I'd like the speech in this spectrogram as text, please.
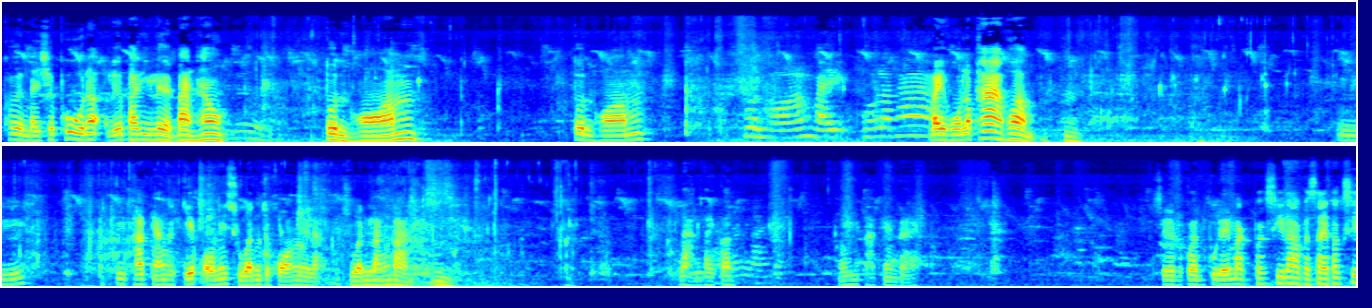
เขาเอินใบชะพูเนาะหรือผักอีเลิศบ้านเฮาต้นหอม ต้นหอม ต้นหอมใบโหระพาใบโหระพาพร้อมอืมอีที่พักหยังก็เก็บเอาในสวนเจ้าของเลยล่ะสวนหลังบ้านอืมล้างไปก่อนเอามีผักหยังไง เสร็จก่อนผู้ใดมักผักซีลาวก็ใส่ผักซี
